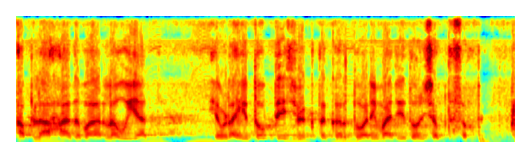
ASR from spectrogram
आपला हातभार लावूयात. एवढा हितोपदेश व्यक्त करतो आणि माझे दोन शब्द संपले.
